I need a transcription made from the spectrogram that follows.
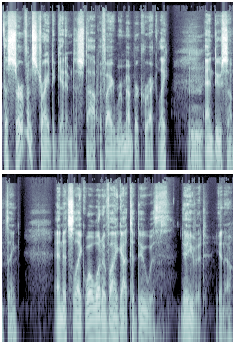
The servants tried to get him to stop, if I remember correctly, mm. and do something. And it's like, well, what have I got to do with David? You know.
